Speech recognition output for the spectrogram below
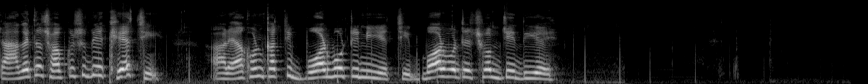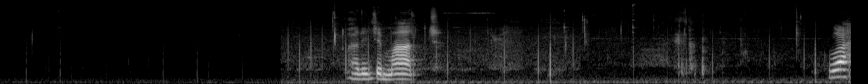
তা আগে তো সব কিছু দিয়ে খেয়েছি, আর এখন খাচ্ছি বরবটি নিয়েছি, বরবটি সবজি দিয়ে। আর এই যে মাছ বাহ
